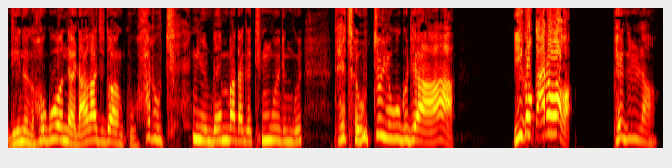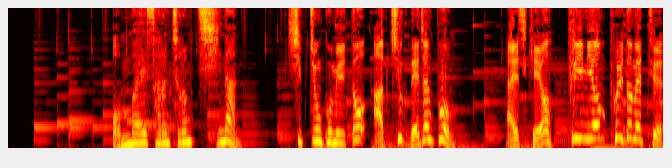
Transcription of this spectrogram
니는 허구한 날 나가지도 않고 하루 종일 맨바닥에 뒹굴뒹굴 대체 어쩌려고 그랴 이거 깔어 백일랑 엄마의 사랑처럼 진한 10중 고밀도 압축 내장폼. 알스케어 프리미엄 폴더 매트.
